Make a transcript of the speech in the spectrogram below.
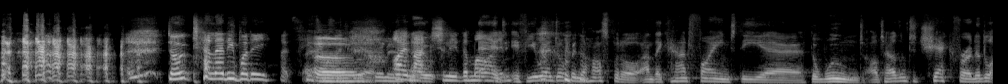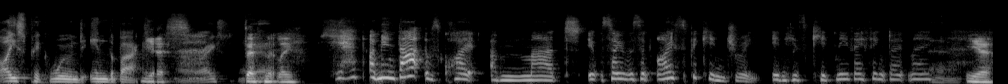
Don't tell anybody. That's his Oh, line. I'm Now, actually the mime. Ed, if you end up in the hospital and they can't find the uh, the wound, I'll tell them to check for a little ice pick wound in the back. Yes, All right. definitely. Yeah, I mean that was quite a mad. It, so it was an ice pick injury in his kidney, they think, don't they? Uh, Yeah.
